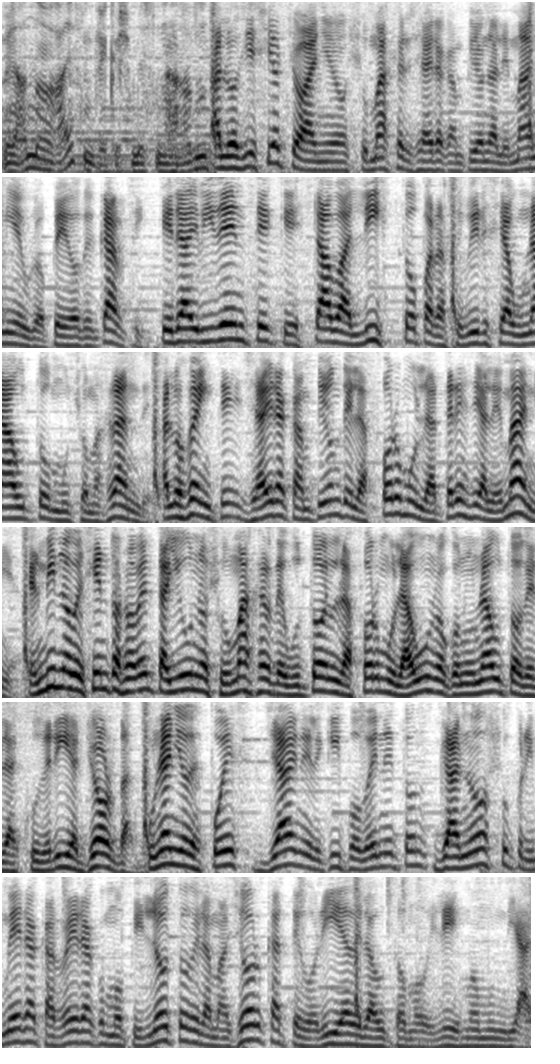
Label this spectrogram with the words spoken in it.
wir andere Reifen weggeschmissen haben. A los 18 años, Schumacher ya era campeón Alemania y europeo de karting. Era evidente que estaba listo para subirse a un auto mucho más grande. A los 20 ya era campeón de la Fórmula 3 de Alemania. En 1991 Schumacher debutó en la Fórmula 1 con un auto de la escudería Jordan. Un año después, ya en el equipo Benetton, ganó su primera carrera como piloto de la mayor categoría del automovilismo mundial.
